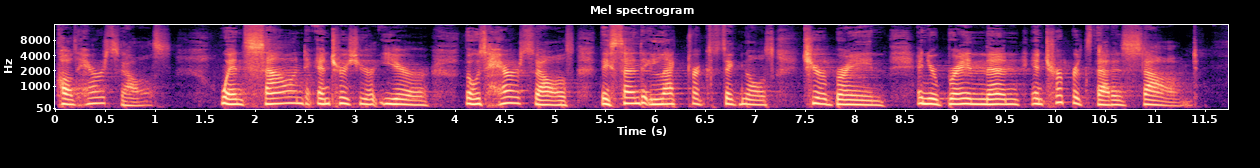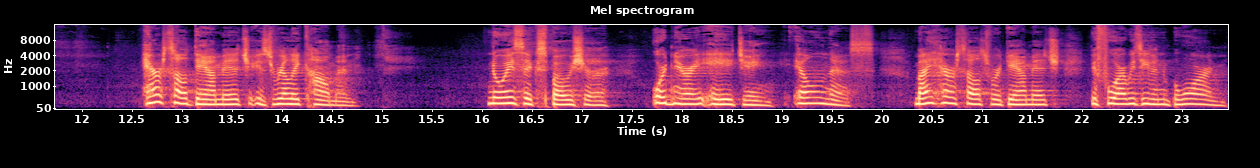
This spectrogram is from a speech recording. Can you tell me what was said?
called hair cells. When sound enters your ear, those hair cells, they send electric signals to your brain, and your brain then interprets that as sound. Hair cell damage is really common. Noise exposure, ordinary aging, illness, my hair cells were damaged before I was even born.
